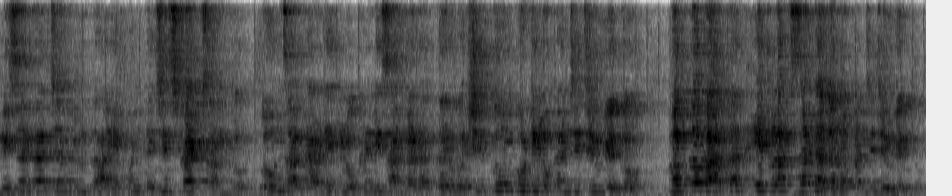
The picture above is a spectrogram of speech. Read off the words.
निसर्गाच्या विरुद्ध आहे पण त्याचीच फॅक्ट सांगतो. दोन चाका आणि एक लोखंडी सांगाडा. दरवर्षी दोन कोटी लोकांचे जीव घेतो. फक्त भारतात एक लाख साठ हजार लोकांचे जीव घेतो.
